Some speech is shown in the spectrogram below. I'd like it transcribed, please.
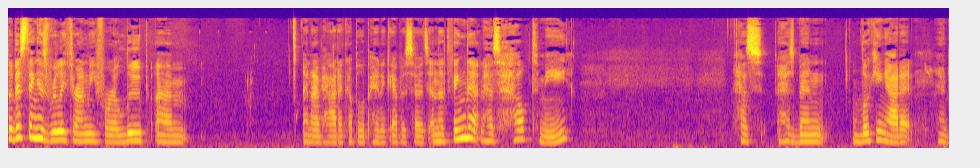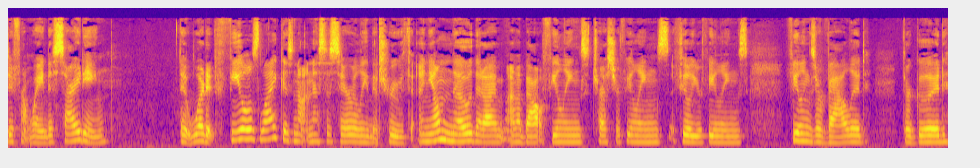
so this thing has really thrown me for a loop. Um, and I've had a couple of panic episodes. And the thing that has helped me has has been looking at it in a different way, deciding that what it feels like is not necessarily the truth. And y'all know that I'm I'm about feelings, trust your feelings, feel your feelings. Feelings are valid, they're good.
